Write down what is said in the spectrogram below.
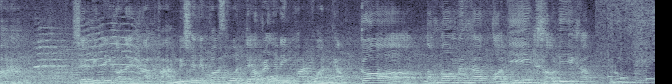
ฝากเชิญพี่ติ๊กก่อนเลยครับ ฝาก Mission Impossible Dead Reckoning Part 1ครับ ก็น้องๆนะครับ ตอนนี้ข่าวดีครับพรุ่งนี้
